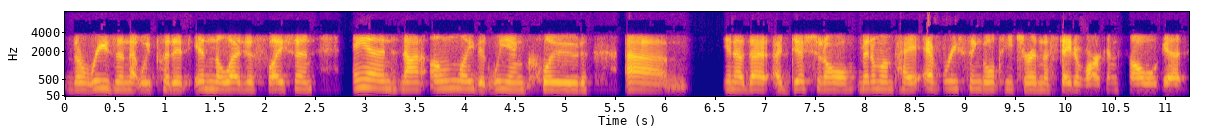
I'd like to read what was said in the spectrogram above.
the reason that we put it in the legislation. And not only did we include, um, you know, the additional minimum pay, every single teacher in the state of Arkansas will get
